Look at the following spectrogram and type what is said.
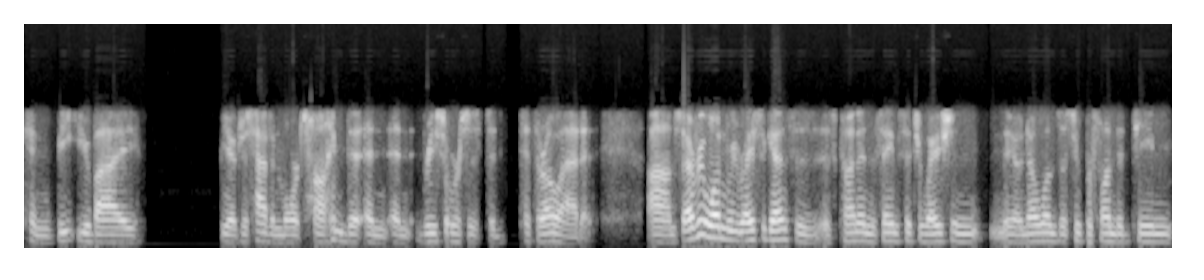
can beat you by you know just having more time to, and and resources to to throw at it um so everyone we race against is is kind of in the same situation. You know no one's a super funded team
